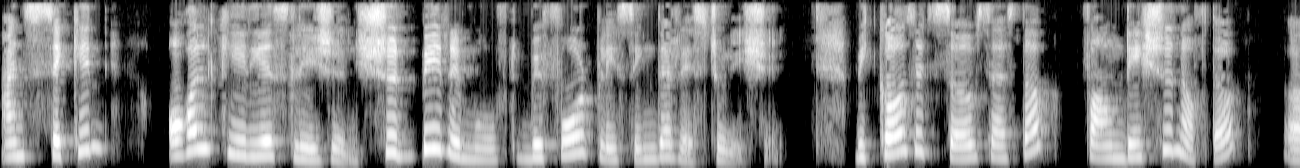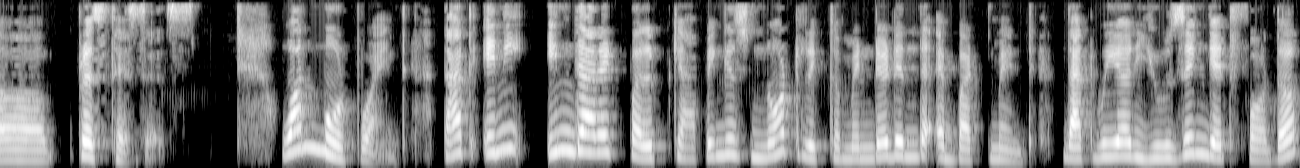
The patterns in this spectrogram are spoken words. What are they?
And second, all carious lesions should be removed before placing the restoration because it serves as the foundation of the uh, prosthesis. One more point that any indirect pulp capping is not recommended in the abutment that we are using it for the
